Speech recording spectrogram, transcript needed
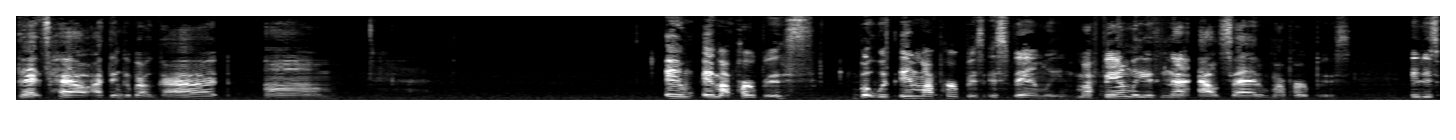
that's how i think about god. Um and and my purpose. But within my purpose is family. My family is not outside of my purpose it is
